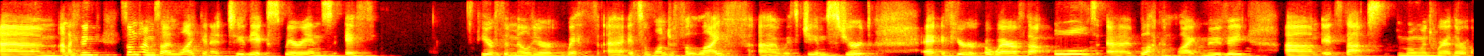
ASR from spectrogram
Um, and I think sometimes I liken it to the experience if you're familiar with uh, It's a Wonderful Life uh, with James Stewart. Uh, if you're aware of that old uh, black and white movie, um, it's that moment where they're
